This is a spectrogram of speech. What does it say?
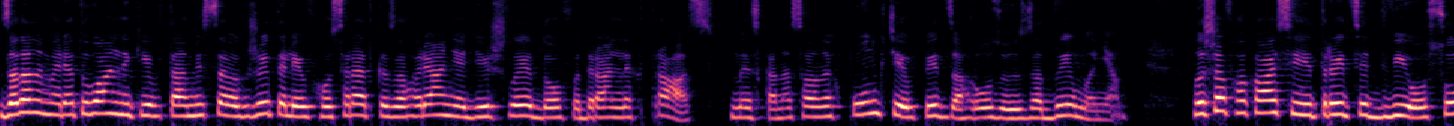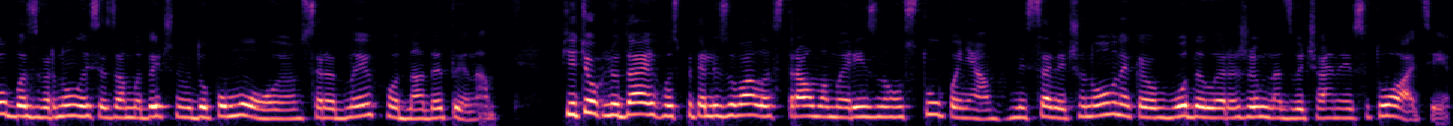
За даними рятувальників та місцевих жителів, осередки загоряння дійшли до федеральних трас. Низка населених пунктів під загрозою задимлення. Лише в Хакасії 32 особи звернулися за медичною допомогою. Серед них одна дитина. П'ятьох людей госпіталізували з травмами різного ступеня. Місцеві чиновники вводили режим надзвичайної ситуації.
